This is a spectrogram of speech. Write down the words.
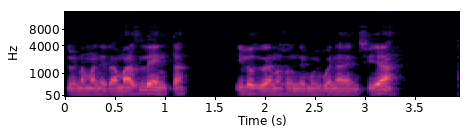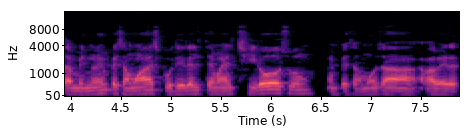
de una manera más lenta y los granos son de muy buena densidad. También nos empezamos a descubrir el tema del chiroso, empezamos a, ver,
